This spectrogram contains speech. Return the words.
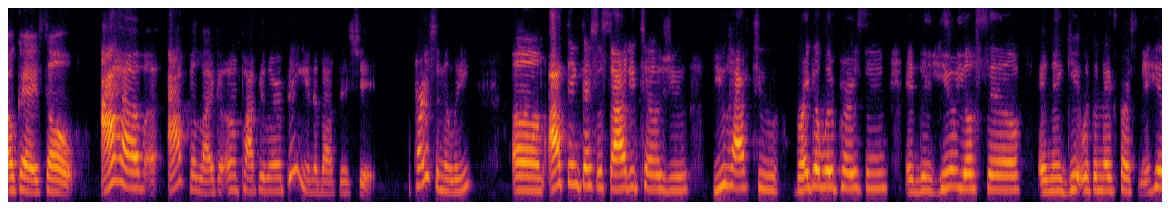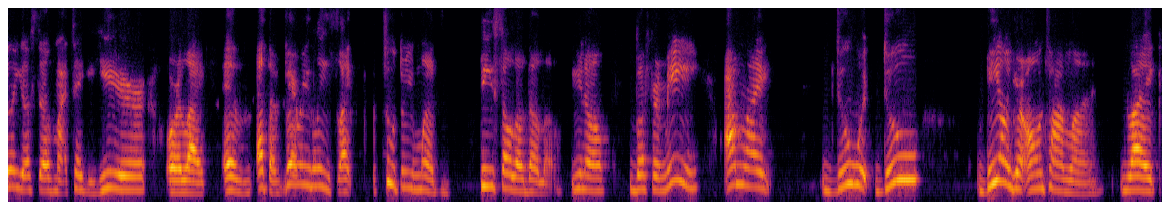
okay, so I have, I feel like an unpopular opinion about this shit. Personally, um, I think that society tells you you have to break up with a person and then heal yourself and then get with the next person. And healing yourself might take a year or like at, at the very least, like two, three months, be solo dolo, you know. But for me, I'm like, do what do be on your own timeline. Like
